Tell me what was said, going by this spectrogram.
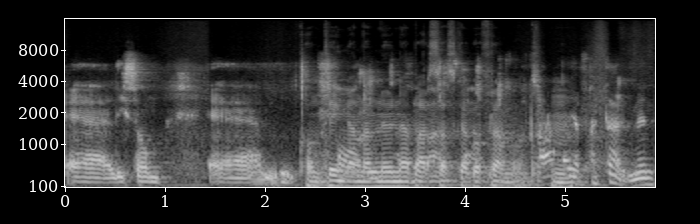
eh, liksom... Eh, Kontringarna nu när Barca ska gå framåt. Ja, Mm. jag fattar. Men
